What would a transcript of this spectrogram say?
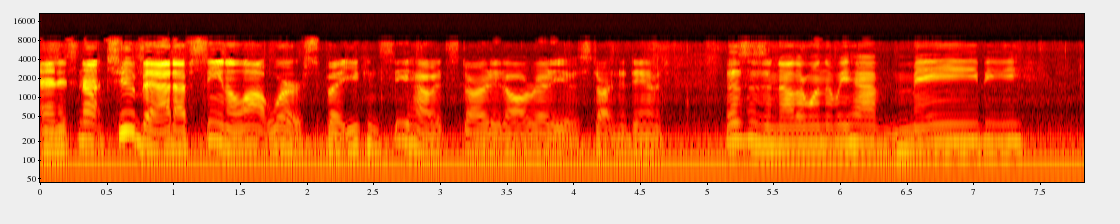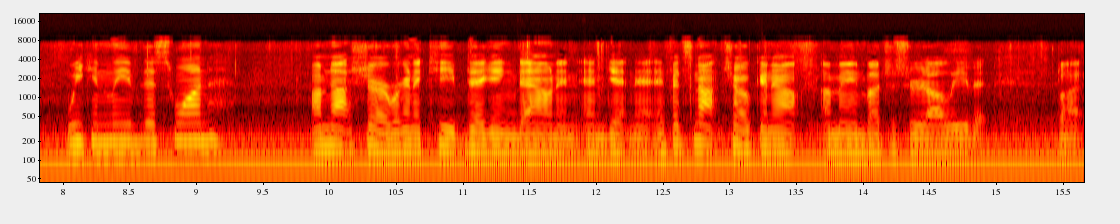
And it's not too bad. I've seen a lot worse, but you can see how it started already. It was starting to damage. This is another one that we have. Maybe we can leave this one. I'm not sure. We're gonna keep digging down and, and getting it. If it's not choking out a main buttress root, I'll leave it. But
